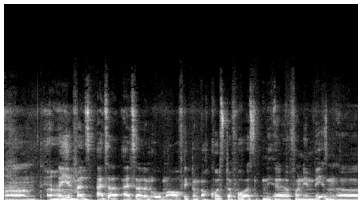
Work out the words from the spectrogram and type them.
Ähm, ah. na jedenfalls, als er, als er dann oben aufliegt und auch kurz davor ist, äh, von dem Wesen äh,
